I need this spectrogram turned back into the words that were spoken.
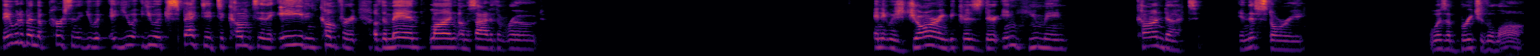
They would have been the person that you you you expected to come to the aid and comfort of the man lying on the side of the road. And it was jarring because their inhumane conduct in this story was a breach of the law.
